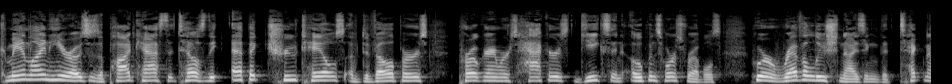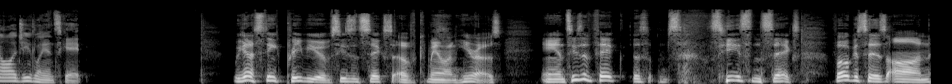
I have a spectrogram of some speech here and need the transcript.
Command Line Heroes is a podcast that tells the epic true tales of developers, programmers, hackers, geeks, and open source rebels who are revolutionizing the technology landscape. We got a sneak preview of season six of Command Line Heroes, and season six, season six focuses on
